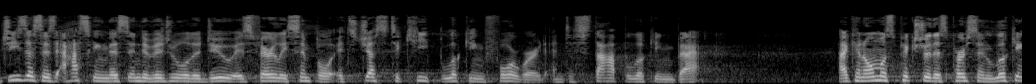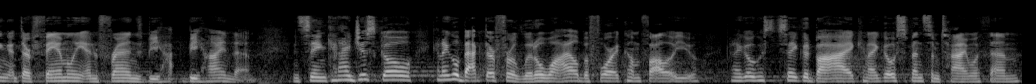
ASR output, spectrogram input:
Jesus is asking this individual to do is fairly simple. It's just to keep looking forward and to stop looking back. I can almost picture this person looking at their family and friends behind them and saying, can I just go, can I go back there for a little while before I come follow you? Can I go say goodbye? Can I go spend some time with them?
